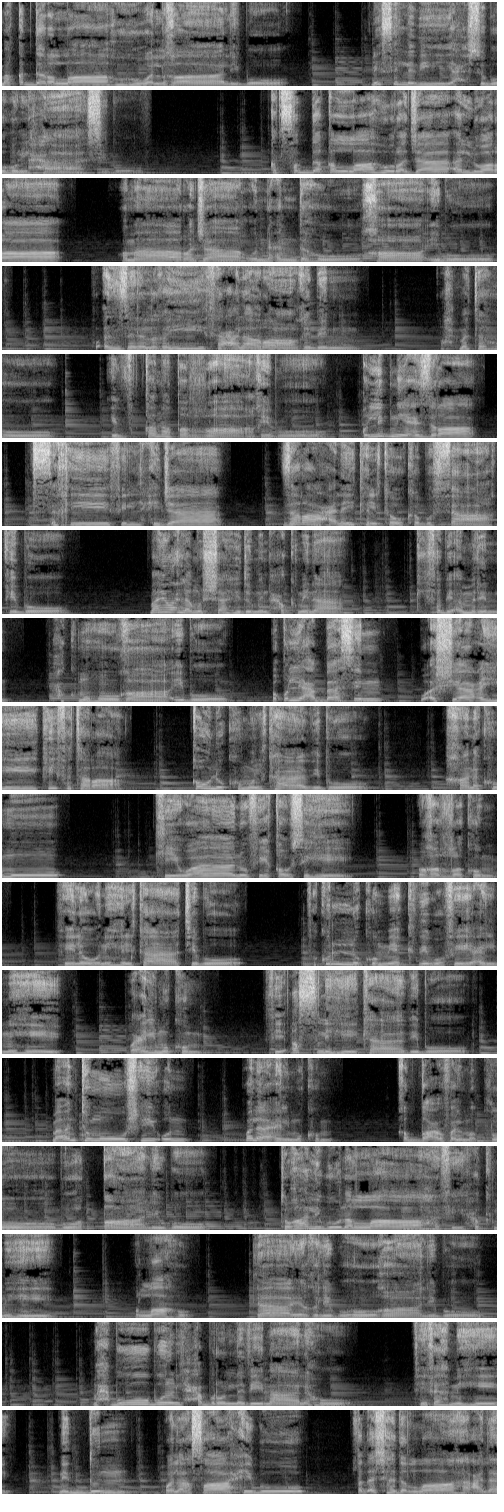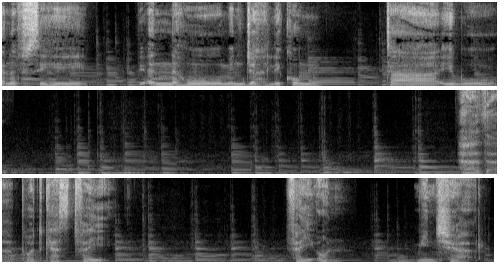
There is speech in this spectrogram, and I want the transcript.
ما قدر الله هو الغالب. ليس الذي يحسبه الحاسب. قد صدق الله رجاء الورى وما رجاء عنده خائب. وأنزل الغيث على راغب رحمته إذ قنط الراغب. قل لابن عزرا السخيف الحجاء. زرى عليك الكوكب الثاقب. ما يعلم الشاهد من حكمنا؟ كيف بأمر حكمه غائب؟ وقل لعباس وأشياعه كيف ترى قولكم الكاذب؟ خانكم كيوان في قوسه وغركم في لونه الكاتب. فكلكم يكذب في علمه وعلمكم في أصله كاذب. ما أنتم شيء ولا علمكم. قد ضعف المطلوب والطالب. تغالبون الله في حكمه. والله لا يغلبه غالب. محبوب الحبر الذي ما له في فهمه ند ولا صاحب. قد أشهد الله على نفسه. بأنه من جهلكم تائب. هذا بودكاست فيء. فيء من شعر.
